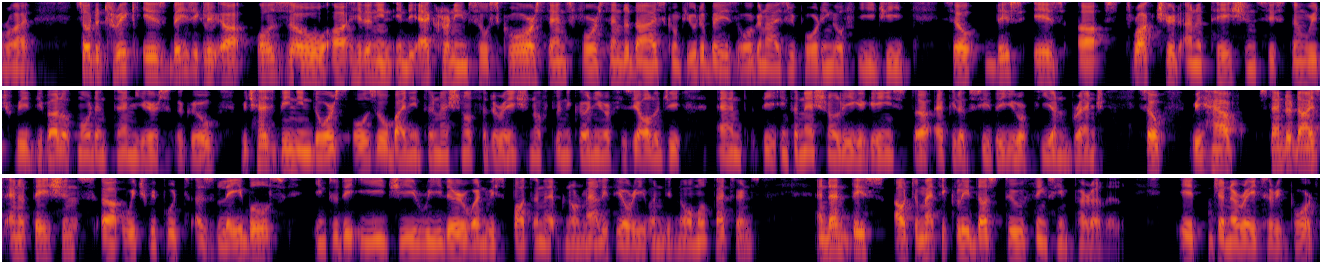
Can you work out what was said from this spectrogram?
Right. So the trick is basically uh, also uh, hidden in, in the acronym. So SCORE stands for Standardized Computer-Based Organized Reporting of EEG. So this is a structured annotation system which we developed more than 10 years ago, which has been endorsed also by the International Federation of Clinical Neurophysiology and the International League Against uh, Epilepsy, the European branch. So we have standardized annotations, uh, which we put as labels into the EEG reader when we spot an abnormality or even the normal patterns. And then this automatically does two things in parallel. It generates a report,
